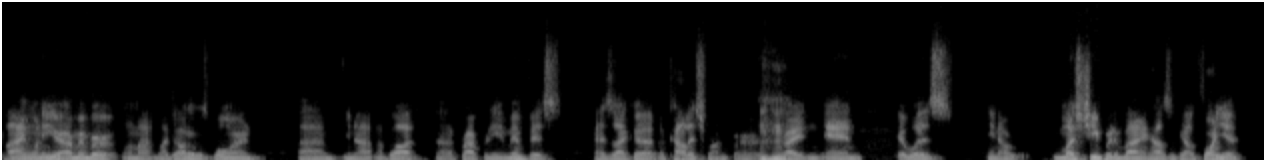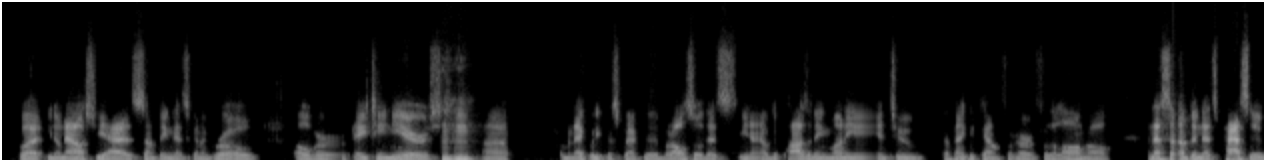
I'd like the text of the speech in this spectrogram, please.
buying one a year. I remember when my, my daughter was born, um, you know, I bought a property in Memphis as like a, a college fund for her, mm-hmm. right? And, and it was, you know, much cheaper than buying a house in California. But you know, now she has something that's going to grow over 18 years mm-hmm. uh, from an equity perspective, but also that's you know depositing money into a bank account for her for the long haul, and that's something that's passive,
